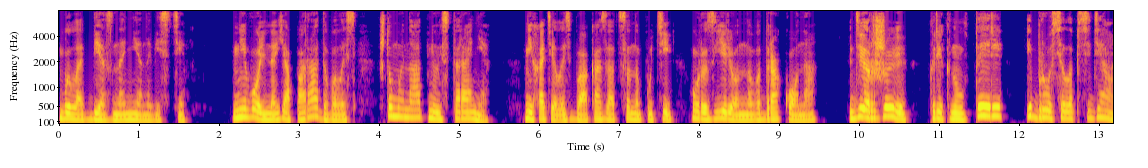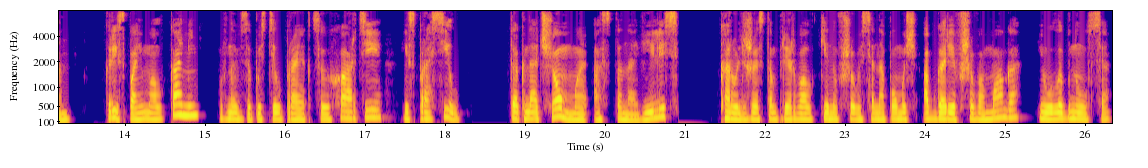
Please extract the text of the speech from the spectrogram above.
была бездна ненависти. Невольно я порадовалась, что мы на одной стороне. Не хотелось бы оказаться на пути у разъяренного дракона. «Держи!» — крикнул Терри и бросил обсидиан. Крис поймал камень, вновь запустил проекцию Хартии и спросил. «Так на чем мы остановились?» Король жестом прервал кинувшегося на помощь обгоревшего мага и улыбнулся.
